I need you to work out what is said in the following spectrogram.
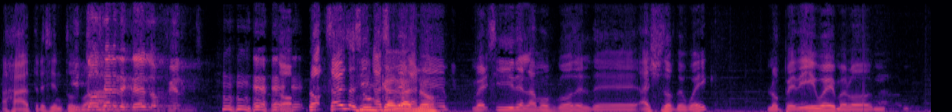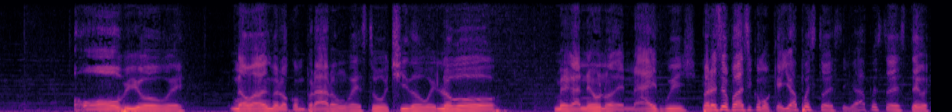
Ajá, 300 Y todos eran de Credit Field. No, no, ¿sabes? Así, Nunca así me ganó. gané mi primer CD de Lamb of God, el de Ashes of the Wake. Lo pedí, güey, me lo... Obvio, güey. No mames, me lo compraron, güey, estuvo chido, güey. Luego me gané uno de Nightwish. Pero ese fue así como que yo apuesto este, yo apuesto este, güey.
